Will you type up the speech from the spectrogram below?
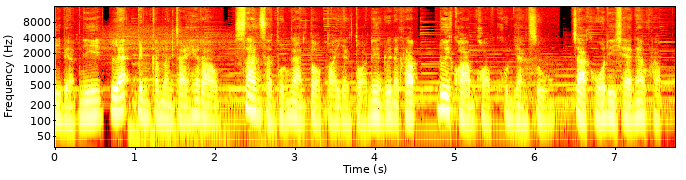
ดีๆแบบนี้ และเป็นกำลังใจให้เรา สร้างสรรค์ผลงานต่อไปอย่างต่อเนื่องด้วยนะครับ ด้วยความขอบคุณอย่างสูง จากหัวดีแชนแนลครับ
